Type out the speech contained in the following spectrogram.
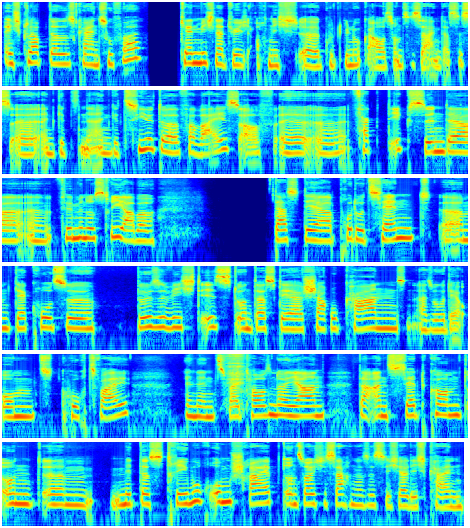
Ich glaube, das ist kein Zufall. Ich kenne mich natürlich auch nicht äh, gut genug aus, um zu sagen, das ist äh, ein, ein, gezielter Verweis auf äh, äh Fakt X in der äh, Filmindustrie, aber dass der Produzent ähm, der große Bösewicht ist und dass der Shahrukh Khan, also der Om hoch 2, in den 2000er Jahren da ans Set kommt und ähm, mit das Drehbuch umschreibt und solche Sachen. Das ist sicherlich kein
